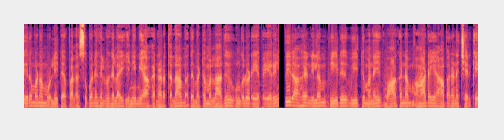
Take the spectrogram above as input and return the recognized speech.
திருமணம் உள்ளிட்ட பல சுப நிகழ்வுகளை இனிமையாக நடத்தலாம். அது மட்டுமல்லாது உங்களுடைய பெயரில் புதிதாக நிலம் வீடு வீட்டுமனை வாகனம் ஆடை ஆபரண சேர்க்கை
